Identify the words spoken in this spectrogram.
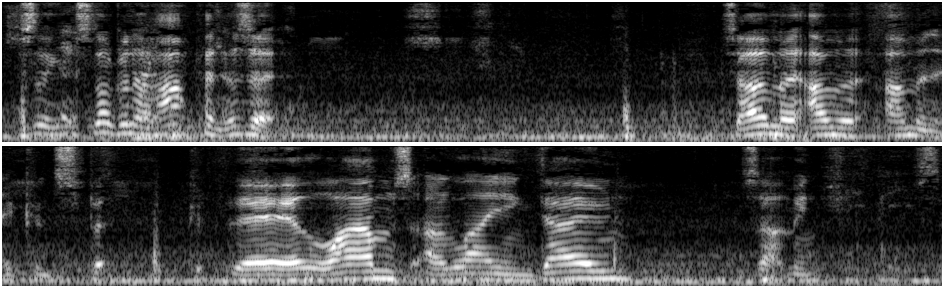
It's like it's not going to happen, is it? So I'm, I'm, I'm in a consp- the lambs are lying down. Does that mean? It's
